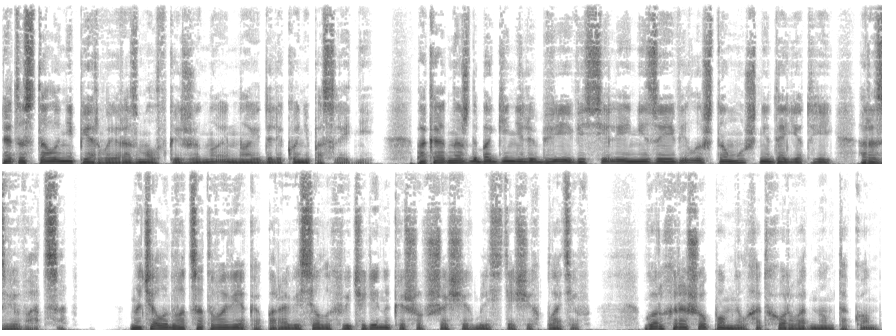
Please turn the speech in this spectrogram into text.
Это стало не первой размолвкой с женой, но и далеко не последней. Пока однажды богиня любви и веселья не заявила, что муж не дает ей развиваться — Начало двадцатого века, пора веселых вечеринок и шуршащих блестящих платьев. Гор хорошо помнил Хатхор в одном таком.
